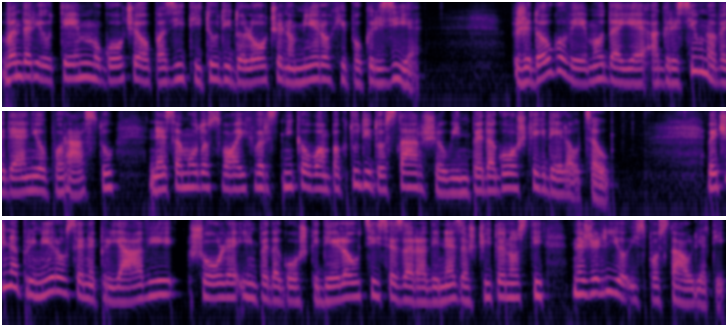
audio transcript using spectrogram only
vendar je v tem mogoče opaziti tudi določeno mero hipokrizije. Že dolgo vemo, da je agresivno vedenje v porastu ne samo do svojih vrstnikov, ampak tudi do staršev in pedagoških delavcev. Večina primerov se ne prijavi, šole in pedagoški delavci se zaradi nezaščitenosti ne želijo izpostavljati.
